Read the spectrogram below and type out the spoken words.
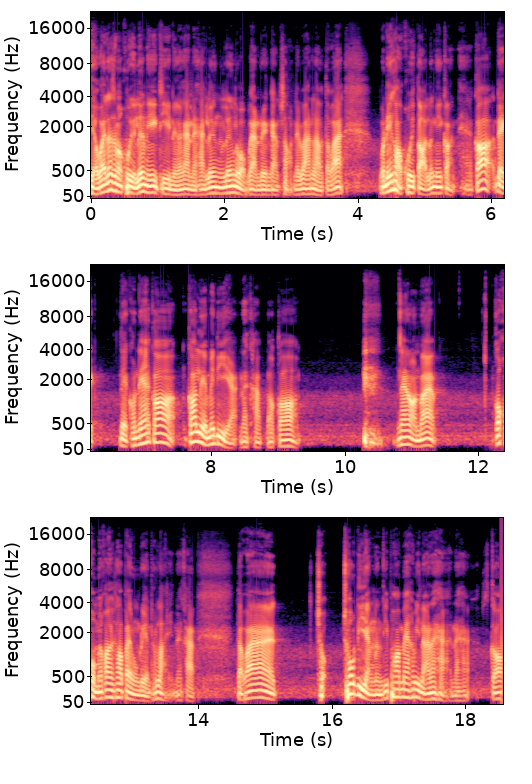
เดี๋ยวไว้เราจะมาคุยเรื่องนี้อีกทีหนึงแล้วกันนะฮะ เรื่องเรื่องระบบการเรียนการสอนในบ้านเรา แต่ว่าวันนี้ขอคุยต่อเรื่องนี้ก่อนนะฮะ ก็เด็กเด็กคนนี้ก็ก็เรียนไม่ดีอะนะครับ แล้วก็แน่นอนว่าก็คงไม่ค่อยชอบไปโรงเรียนเท่าไหร่นะครับ แต่ว่าโชโชคดีอย่างหนึ่งที่พ่อแม่เขามีร้านอาหารนะฮะก็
